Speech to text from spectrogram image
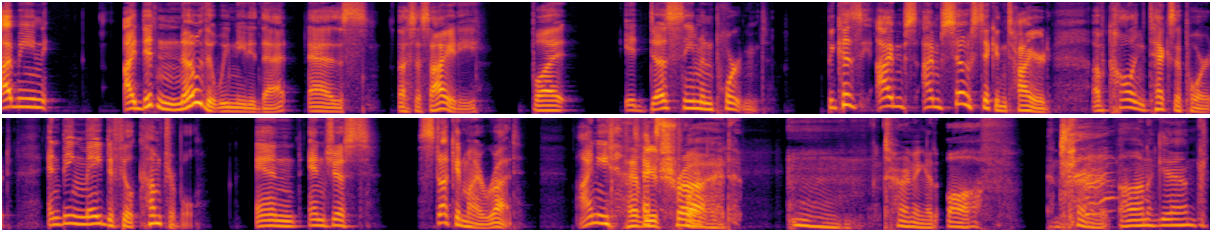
I mean, I didn't know that we needed that as a society, but it does seem important because I'm I'm so sick and tired of calling tech support and being made to feel comfortable and and just stuck in my rut. I need Have you tried mm, turning it off and turning it on again?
